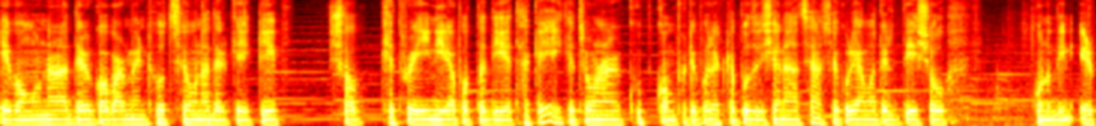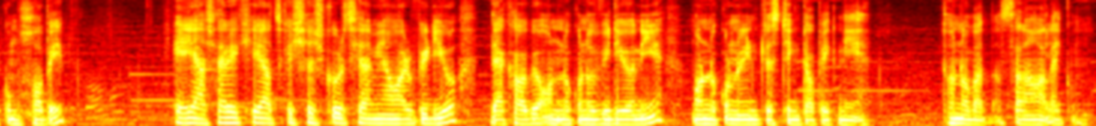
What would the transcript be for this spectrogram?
এবং ওনাদের গভর্নমেন্ট হচ্ছে ওনাদেরকে একটি সব ক্ষেত্রেই নিরাপত্তা দিয়ে থাকে। এক্ষেত্রে ক্ষেত্রে ওনার খুব কমফোর্টেবল একটা পজিশনে আছে। আশা করি আমাদের দেশও কোনোদিন এরকম হবে। এই আশা রেখে আজকে শেষ করছি আমি আমার ভিডিও দেখা হবে অন্য কোনো ভিডিও নিয়ে, অন্য কোনো ইন্টারেস্টিং টপিক নিয়ে। ধন্যবাদ। আসসালামু আলাইকুম।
